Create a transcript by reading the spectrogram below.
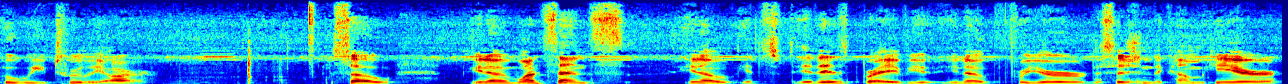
who we truly are. So, you know, in one sense, you know, it's it is brave. You you know, for your decision to come here,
